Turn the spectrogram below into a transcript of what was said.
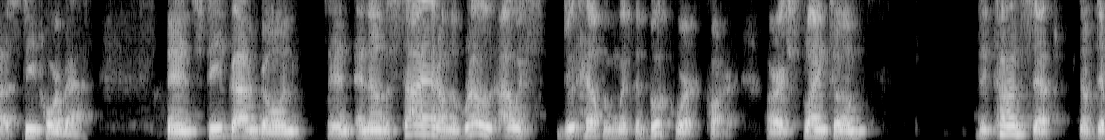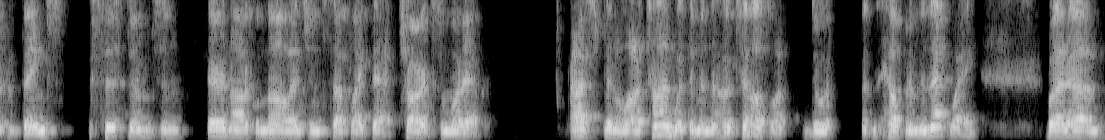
uh, Steve Horvath, and Steve got him going and and on the side on the road, I would do, help him with the bookwork part or explain to him the concept of different things, systems and aeronautical knowledge and stuff like that, charts and whatever. I'd spend a lot of time with him in the hotels, doing helping him in that way. But um,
